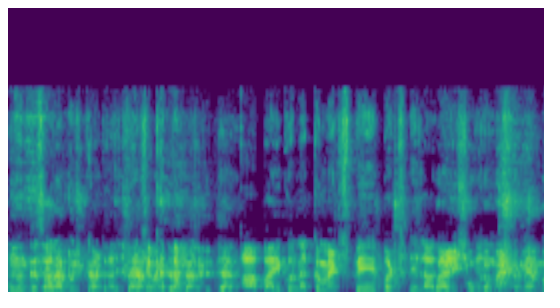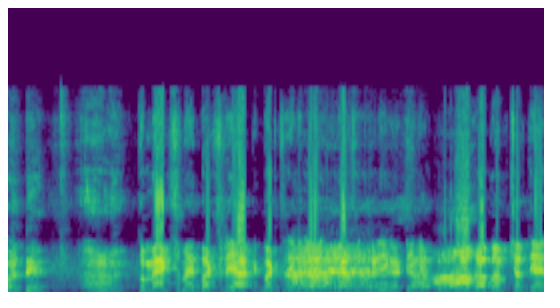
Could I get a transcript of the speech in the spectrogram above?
हूँ तो सारा कुछ काट दिया अच्छा खत्म कर दिया आप भाई को ना कमेंट्स पे बर्थडे ला दो भाई को कमेंट में बर्थडे कमेंट्स में बर्थडे हैप्पी बर्थडे का लाइक मैसेज करेगा ठीक है अब हम चलते हैं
